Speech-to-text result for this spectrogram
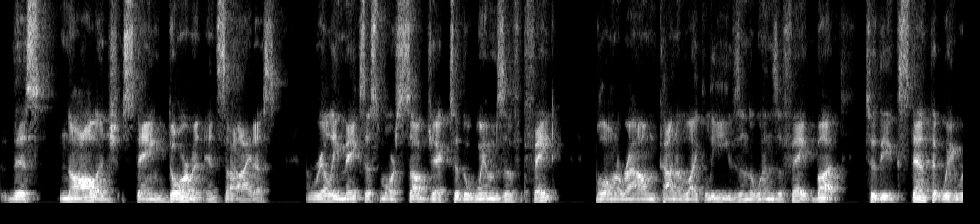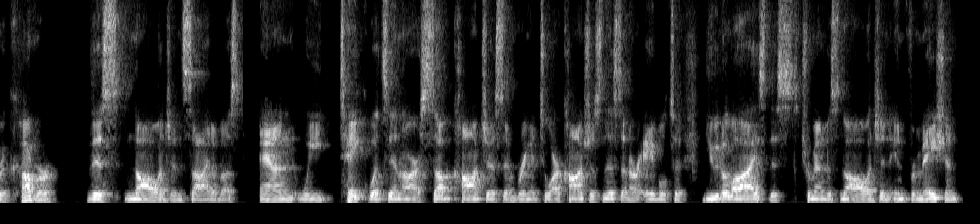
this knowledge staying dormant inside us really makes us more subject to the whims of fate, blown around kind of like leaves in the winds of fate. But to the extent that we recover this knowledge inside of us and we take what's in our subconscious and bring it to our consciousness and are able to utilize this tremendous knowledge and information,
